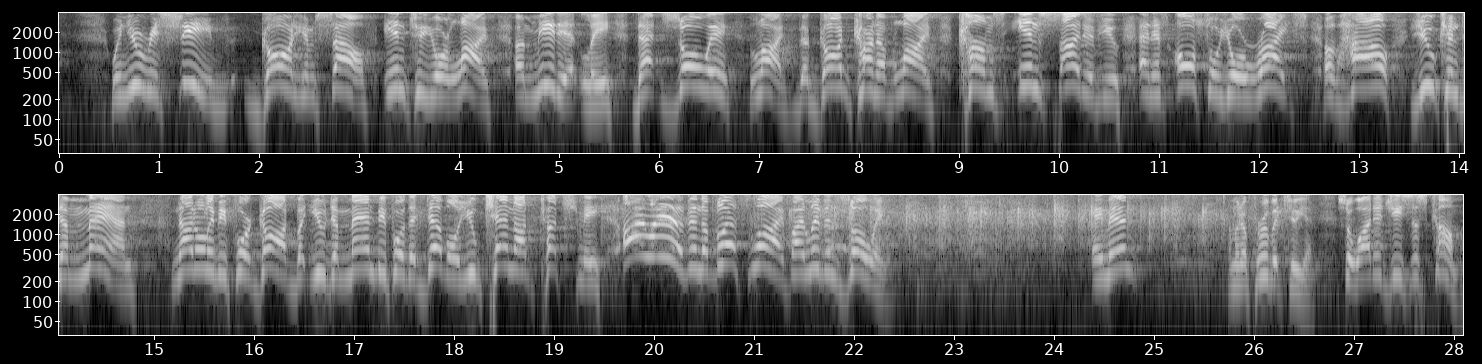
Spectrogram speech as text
when you receive God Himself into your life, immediately that Zoe life, the God kind of life, comes inside of you, and it's also your rights of how you can demand not only before God, but you demand before the devil, you cannot touch me. I live in the blessed life, I live in Zoe. Amen? I'm going to prove it to you. So, why did Jesus come?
